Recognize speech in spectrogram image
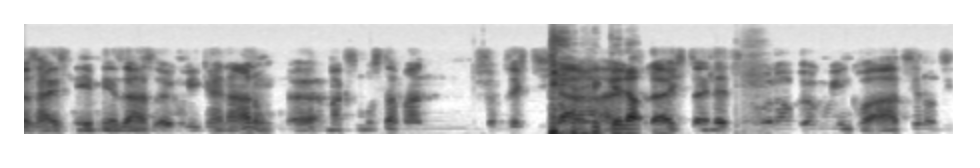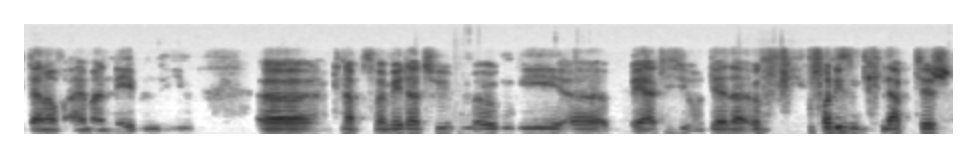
Das heißt, neben mir saß irgendwie, keine Ahnung, äh, Max Mustermann, 65 Jahre alt, Genau. vielleicht seinen letzten Urlaub irgendwie in Kroatien und sieht dann auf einmal neben ihm äh, einen knapp zwei Meter Typen irgendwie äh, bärtig und der da irgendwie von diesem Klapptisch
